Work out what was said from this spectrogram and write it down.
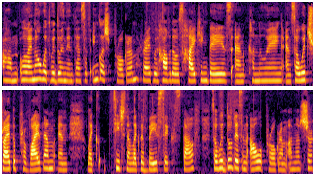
Um, well, I know what we do in the intensive English program, right? We have those hiking days and canoeing, and so we try to provide them and like teach them like the basic stuff. So we do this in our program. I'm not sure.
